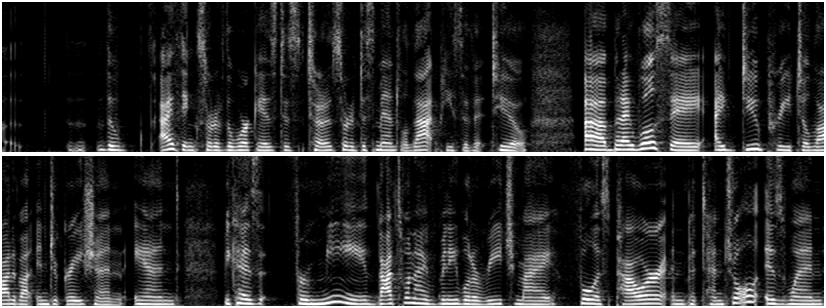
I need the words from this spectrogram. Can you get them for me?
uh, the, I think sort of the work is to, to sort of dismantle that piece of it too. Uh, but I will say, I do preach a lot about integration. And because for me, that's when I've been able to reach my fullest power and potential, is when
